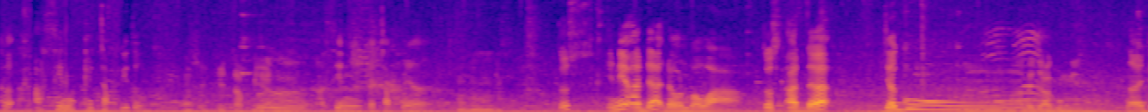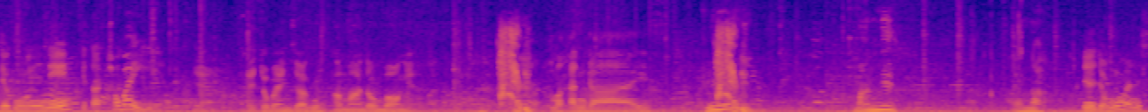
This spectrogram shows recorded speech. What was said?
ke asin kecap gitu. Masih kecapnya. ya. Hmm, asin kecapnya. Hmm. Terus ini ada daun bawang. Terus ada jagung. Hmm, ada jagungnya nih. Nah jagungnya ini kita cobain. Ya. Saya cobain jagung sama daun bawangnya. Makan guys. Hmm. Manis. Enak. Ya jagungnya manis.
